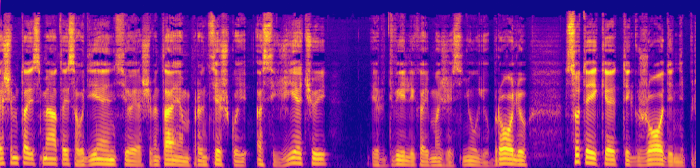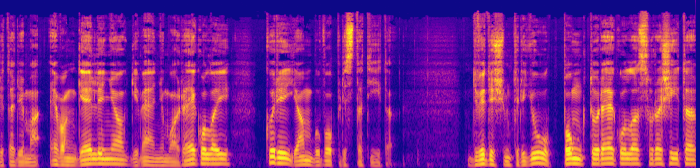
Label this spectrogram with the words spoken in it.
10 metais audiencijoje šventajam Pranciškui Asižiečiui ir 12 mažesniųjų brolių suteikė tik žodinį pritarimą evangelinio gyvenimo regulai, kuri jam buvo pristatyta. 23 punktų regula surašyta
